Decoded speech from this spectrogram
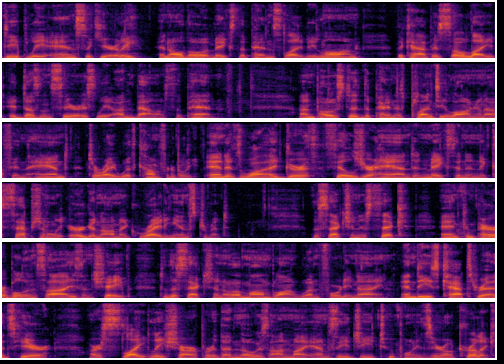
deeply and securely, and although it makes the pen slightly long, the cap is so light it doesn't seriously unbalance the pen. Unposted, the pen is plenty long enough in the hand to write with comfortably, and its wide girth fills your hand and makes it an exceptionally ergonomic writing instrument. The section is thick and comparable in size and shape to the section of a Montblanc 149, and these cap threads here are slightly sharper than those on my MZG 2.0 acrylic,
